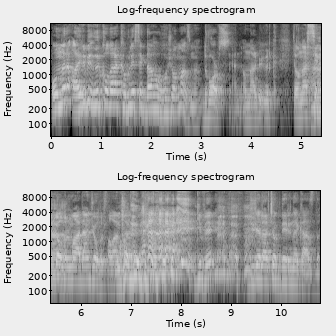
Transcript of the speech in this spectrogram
Onları ayrı bir ırk olarak kabul etsek daha hoş olmaz mı? Dwarfs yani onlar bir ırk. İşte onlar sinirli Ha. olur, madenci olur falan. Madenci gibi cüceler çok derine kazdı.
